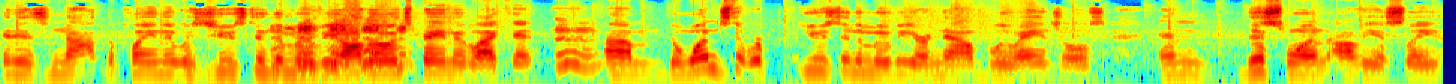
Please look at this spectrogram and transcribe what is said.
It is not the plane that was used in the movie, although it's painted like it. Mhm. Um, the ones that were used in the movie are now Blue Angels, and this one, obviously,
